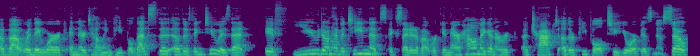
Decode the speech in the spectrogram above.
about where they work and they're telling people. That's the other thing too. Is that if you don't have a team that's excited about working there, how am I going to re- attract other people to your business? So,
